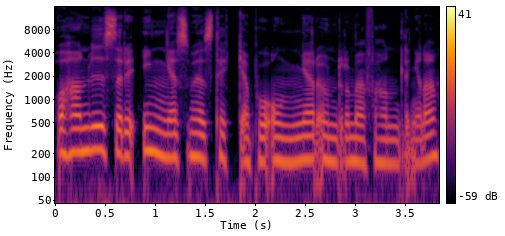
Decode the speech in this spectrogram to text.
Och han visade inga som helst tecken på ånger under de här förhandlingarna.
